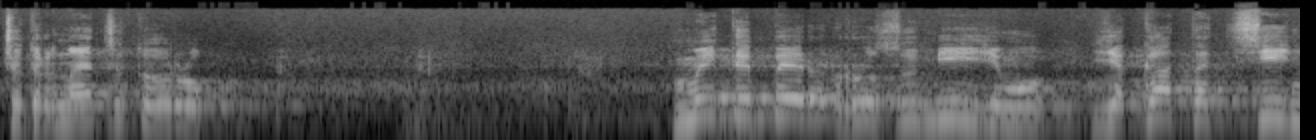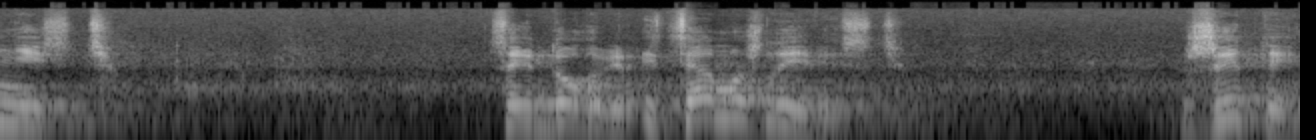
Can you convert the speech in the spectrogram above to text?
2014 року. Ми тепер розуміємо, яка та цінність цей договір і ця можливість жити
